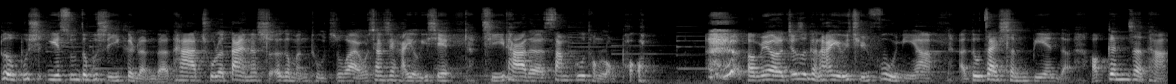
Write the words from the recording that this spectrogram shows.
都不是耶稣都不是一个人的，他除了带那十二个门徒之外，我相信还有一些其他的三姑同老婆，啊 没有了，就是可能还有一群妇女啊啊都在身边的哦跟着他，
